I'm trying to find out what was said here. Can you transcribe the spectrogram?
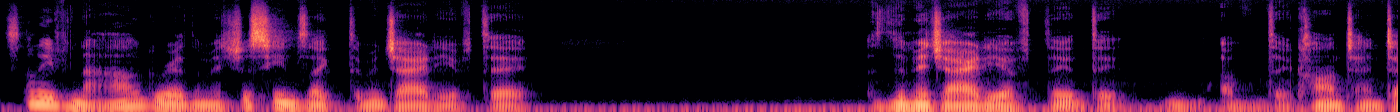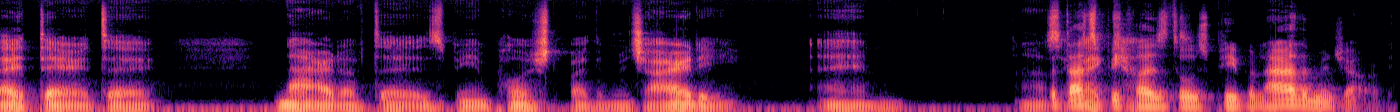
It's not even the algorithm. It just seems like the majority of the the majority of the, the of the content out there, the narrative that is being pushed by the majority. Um, and But that's because those people are the majority.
